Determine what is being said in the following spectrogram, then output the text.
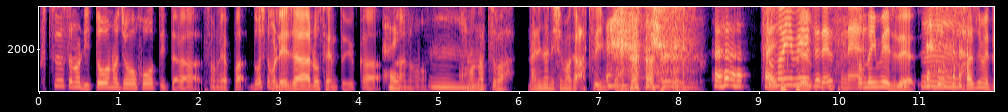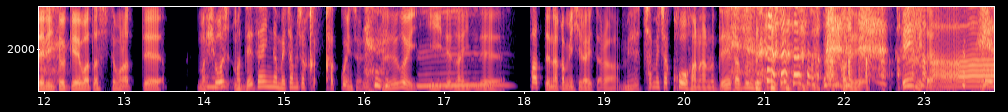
普通その離島の情報って言ったらそのやっぱどうしてもレジャー路線というか、はい。あのうん。この夏は何々島が暑いみたい はい。そのイメージですね。なそんなイメージでうん。初めて離島系渡してもらって、まあ表紙まあ、デザインがめちゃめちゃかかっこいいんですよね。すごいいいデザインで。パッて中身開いたらめちゃめちゃ硬派なあのデータ分析みたいな記事ばっかで え？みたいな。あー。離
